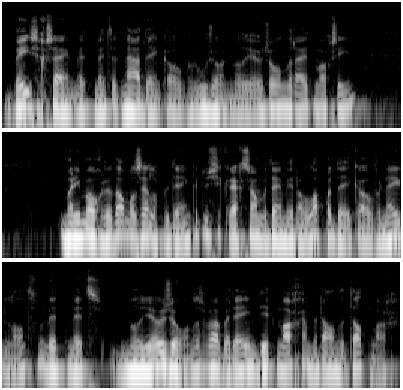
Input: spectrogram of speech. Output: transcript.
bezig zijn met, met het nadenken over hoe zo'n milieuzone eruit mag zien. Maar die mogen dat allemaal zelf bedenken. Dus je krijgt zometeen weer een lapperdeken over Nederland met, met milieuzones waarbij de een dit mag en bij de ander dat mag.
